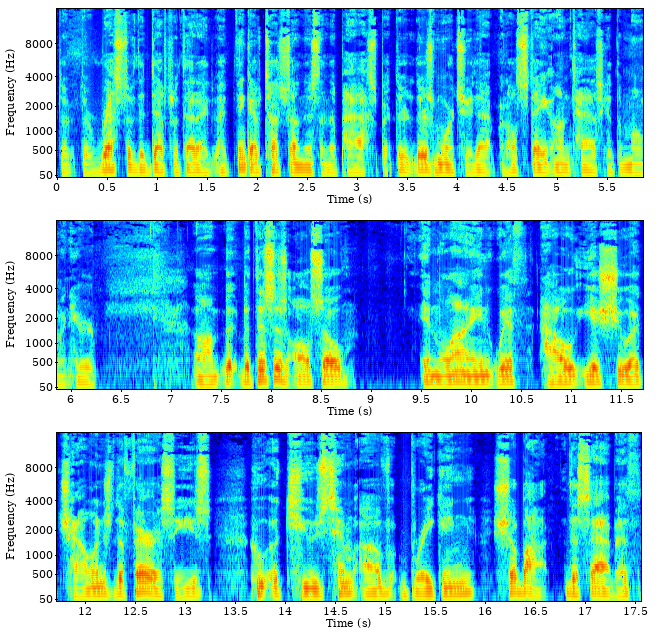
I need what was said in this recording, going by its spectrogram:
the, the rest of the depth with that. I, I think I've touched on this in the past, but there, there's more to that. But I'll stay on task at the moment here. Um, but, but this is also in line with how Yeshua challenged the Pharisees who accused him of breaking Shabbat, the Sabbath,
